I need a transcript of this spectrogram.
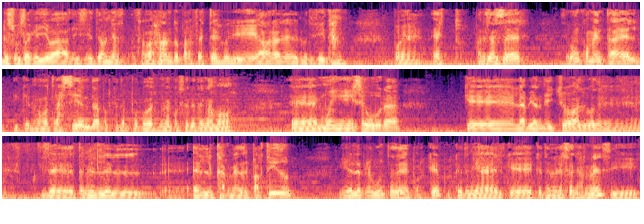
Resulta que lleva 17 años trabajando para festejos y ahora le notifican pues esto. Parece ser, según comenta él, y que no trascienda, porque tampoco es una cosa que tengamos eh, muy segura, que le habían dicho algo de, de tenerle el, el carnet del partido y él le pregunta de por qué, por qué tenía él que, que tener ese carnet si,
